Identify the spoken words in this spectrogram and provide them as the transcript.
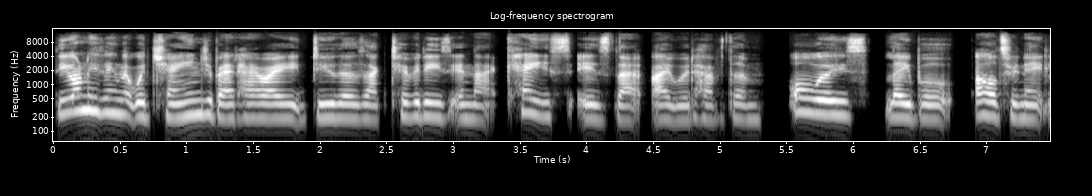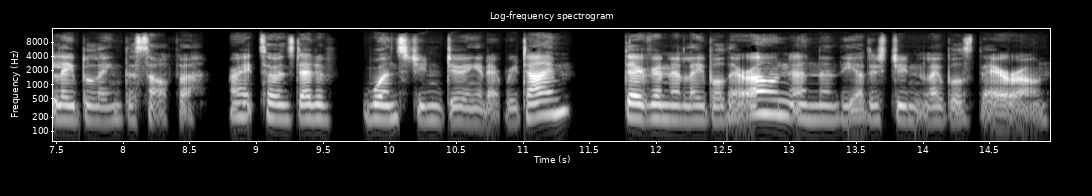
The only thing that would change about how I do those activities in that case is that I would have them always label, alternate labeling the solfa, right? So instead of one student doing it every time, they're going to label their own and then the other student labels their own.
